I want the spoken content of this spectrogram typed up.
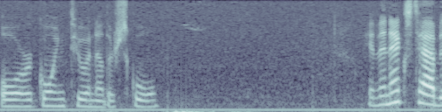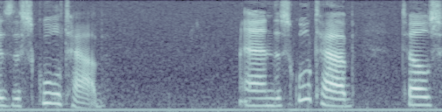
or going to another school. Okay, the next tab is the school tab. And the school tab tells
